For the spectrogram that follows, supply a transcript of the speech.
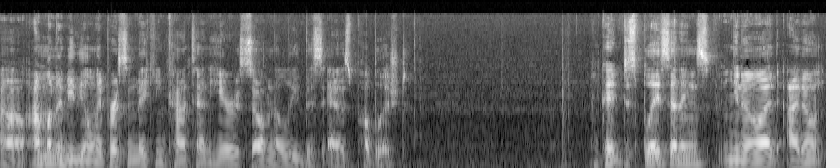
uh, I'm going to be the only person making content here, so I'm going to leave this as published. Okay, display settings. You know, I, I don't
